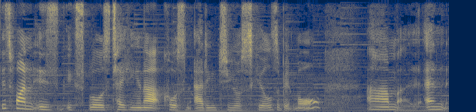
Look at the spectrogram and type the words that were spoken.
this one is explores taking an art course and adding to your skills a bit more. Um, and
